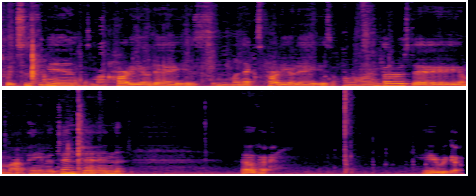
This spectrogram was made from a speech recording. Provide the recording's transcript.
switch this again because my cardio day is, my next cardio day is on Thursday. I'm not paying attention. Okay, here we go.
